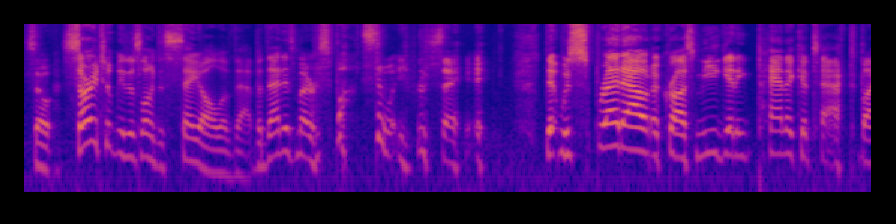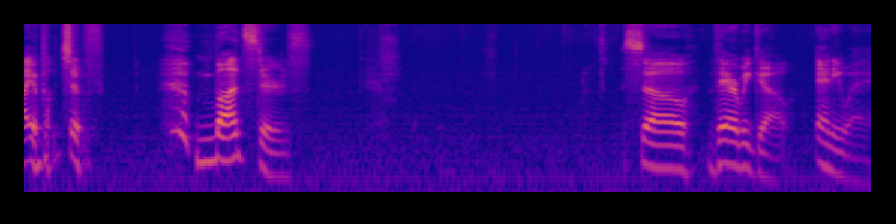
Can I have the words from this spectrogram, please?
So sorry it took me this long to say all of that, but that is my response to what you were saying. That was spread out across me getting panic attacked by a bunch of monsters. So there we go. Anyway,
